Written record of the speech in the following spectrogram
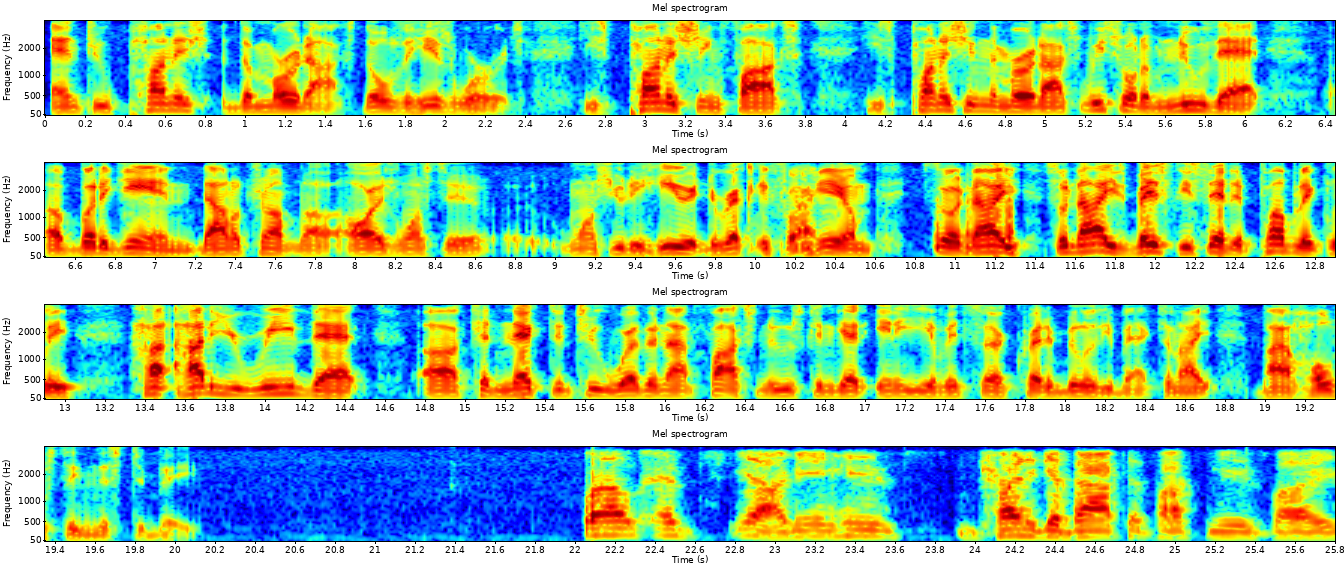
and to punish the Murdochs. Those are his words. He's punishing Fox. He's punishing the Murdochs. We sort of knew that, uh, but again, Donald Trump uh, always wants to uh, wants you to hear it directly from Right. him. So now, he- so now he's basically said it publicly. How, how do you read that uh, connected to whether or not Fox News can get any of its uh, credibility back tonight by hosting this debate? Well, it's yeah. I mean, he's trying to get back at Fox News by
